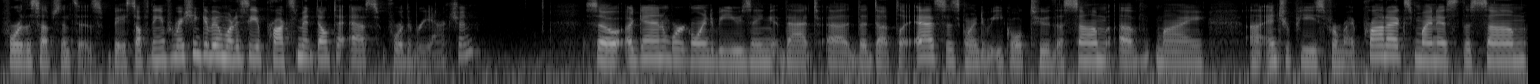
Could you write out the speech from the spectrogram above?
for the substances. Based off of the information given, what is the approximate delta S for the reaction? So again, we're going to be using that uh, the delta S is going to be equal to the sum of my uh, entropies for my products minus the sum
